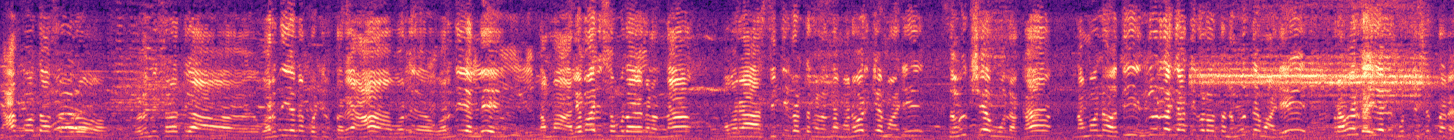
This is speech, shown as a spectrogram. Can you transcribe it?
ನಾಗಮೋಹನ್ ದಾಸ್ ಅವರು ಒಳ ಮೀಸಲಾತಿಯ ವರದಿಯನ್ನು ಕೊಟ್ಟಿರ್ತಾರೆ. ಆ ವರದಿ ವರದಿಯಲ್ಲಿ ನಮ್ಮ ಅಲೆಮಾರಿ ಸಮುದಾಯಗಳನ್ನು ಅವರ ಸ್ಥಿತಿಗತಿಗಳನ್ನು ಮನವರಿಕೆ ಮಾಡಿ ಸಮೀಕ್ಷೆಯ ಮೂಲಕ ನಮ್ಮನ್ನು ಅತಿ ಹಿಂದುಳಿದ ಜಾತಿಗಳು ಅಂತ ನಮೂದೆ ಮಾಡಿ ಪ್ರವರ್ಗ ಏನು ಗುರುತಿಸುತ್ತಾರೆ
